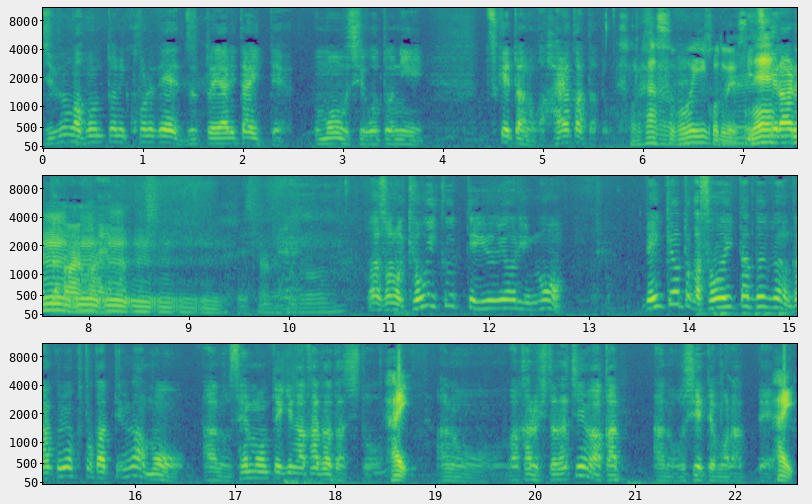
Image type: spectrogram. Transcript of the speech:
自分が本当にこれでずっとやりたいって思う仕事につけたのが早かったと思それがすごいいいことです見ね。つけられたのがうんうんうんうん早かったうんですよねだからその教育っていうよりも勉強とかそういった部分学力とかっていうのはもうあの専門的な方たちとはい。あの分かる人たちに分かあの教えてもらって、はい。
